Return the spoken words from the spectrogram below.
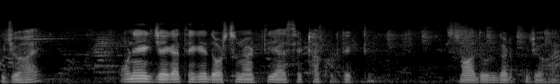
পুজো হয়। অনেক জায়গা থেকে দর্শনার্থী আসে ঠাকুর দেখতে। মা দুর্গার পুজো হয়।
